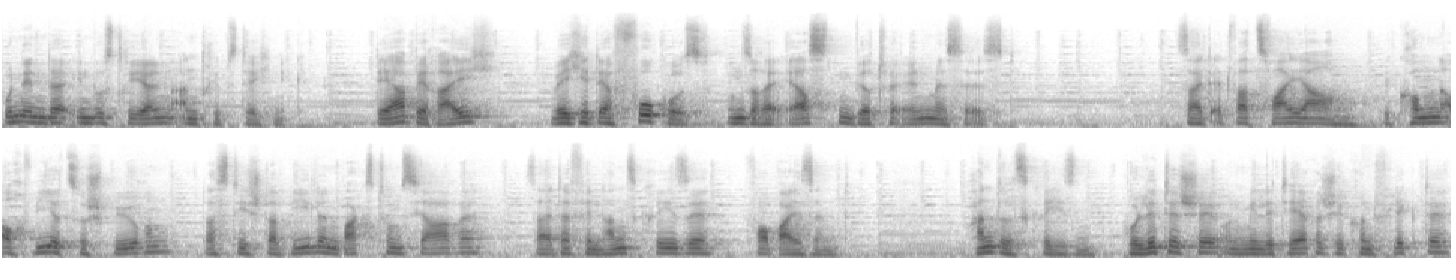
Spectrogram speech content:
und in der industriellen Antriebstechnik. Der Bereich, welcher der Fokus unserer ersten virtuellen Messe ist. Seit etwa zwei Jahren bekommen auch wir zu spüren, dass die stabilen Wachstumsjahre seit der Finanzkrise vorbei sind. Handelskrisen, politische und militärische Konflikte,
